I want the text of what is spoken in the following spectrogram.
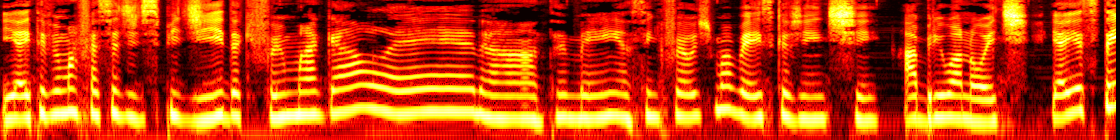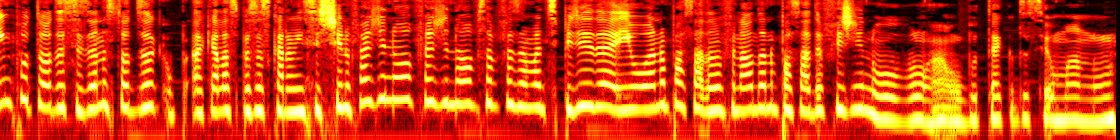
E aí teve uma festa de despedida que foi uma galera também, assim, que foi a última vez que a gente abriu a noite. E aí, esse tempo todo, esses anos todos, aquelas pessoas ficaram insistindo, faz de novo, faz de novo, só pra fazer uma despedida. E o ano passado, no final do ano passado, eu fiz de novo lá, o Boteco do Seu Manu.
